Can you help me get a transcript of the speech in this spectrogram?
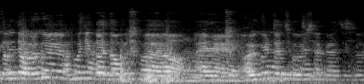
근데 얼굴 보니까 너무 좋아요. 네, 얼굴도 좋으셔가지고.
